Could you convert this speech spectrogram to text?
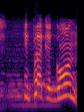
he packed a gun.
